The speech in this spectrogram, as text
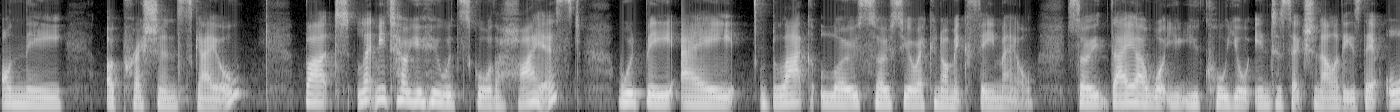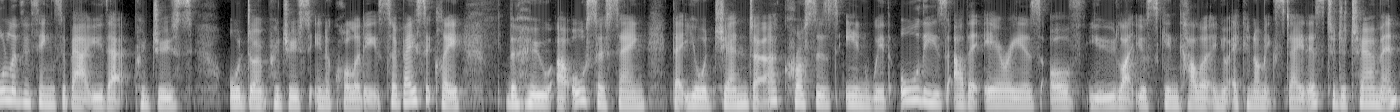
on the oppression scale. But let me tell you who would score the highest would be a black low socioeconomic female. So they are what you, you call your intersectionalities. They're all of the things about you that produce or don't produce inequalities. So basically, the WHO are also saying that your gender crosses in with all these other areas of you, like your skin color and your economic status, to determine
